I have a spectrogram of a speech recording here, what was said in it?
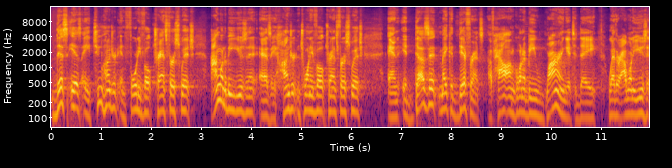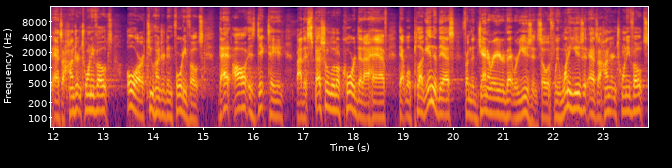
This is a 240 volt transfer switch. I'm gonna be using it as a 120 volt transfer switch and it doesn't make a difference of how I'm gonna be wiring it today, whether I wanna use it as 120 volts or 240 volts. That all is dictated by the special little cord that I have that will plug into this from the generator that we're using. So if we want to use it as 120 volts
